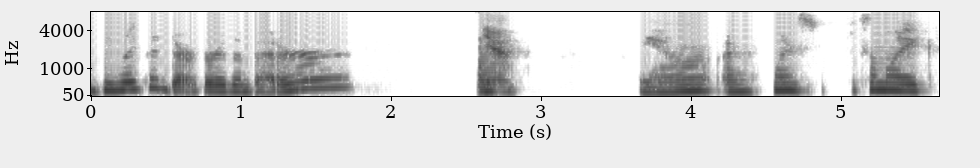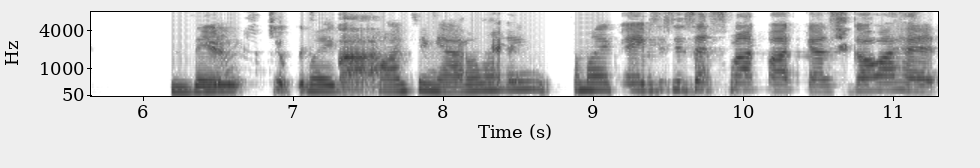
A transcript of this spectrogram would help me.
i think like the darker the better. Yeah yeah, I'm like, I'm like, they like haunting Adeline. I'm like, hey, this is a smart podcast. Go ahead.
